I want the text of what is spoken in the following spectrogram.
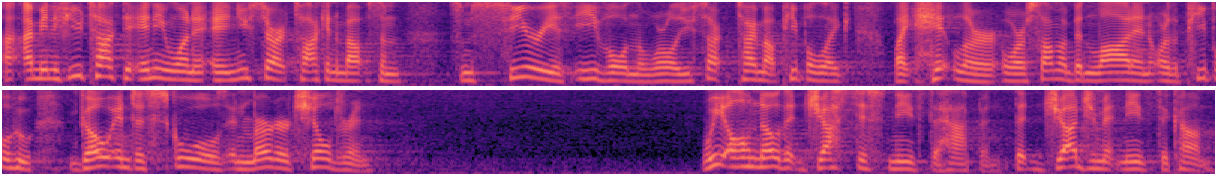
I mean, if you talk to anyone and you start talking about some, some serious evil in the world, you start talking about people like, like Hitler or Osama bin Laden or the people who go into schools and murder children. We all know that justice needs to happen, that judgment needs to come.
